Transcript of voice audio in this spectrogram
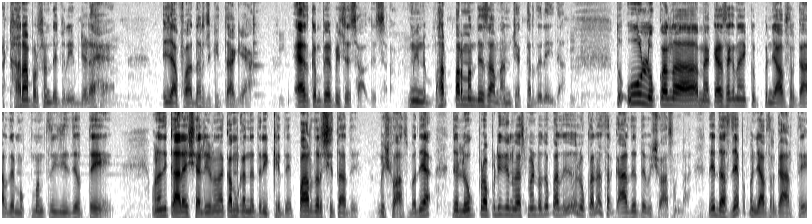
18% ਦੇ ਕਰੀਬ ਜਿਹੜਾ ਹੈ ਇਜ਼ਾਫਾ ਦਰਜ ਕੀਤਾ ਗਿਆ। ਐਜ਼ ਕੰਪੇਅਰ ਪਿਛਲੇ ਸਾਲ ਦੇ ਸਾਲ, ਮਹੀਨੇ, ਹਰ ਪਰ ਮੰਥ ਦੇ ਹਿਸਾਬ ਨਾਲ ਚੈੱਕ ਕਰਦੇ ਰਹੀਦਾ। ਤਾਂ ਉਹ ਲੋਕਾਂ ਦਾ ਮੈਂ ਕਹਿ ਸਕਦਾ ਇੱਕ ਪੰਜਾਬ ਸਰਕਾਰ ਦੇ ਮੁੱਖ ਮੰਤਰੀ ਜੀ ਦੇ ਉੱਤੇ ਉਹਨਾਂ ਦੀ ਕਾਰਜਸ਼ੈਲੀ, ਉਹਨਾਂ ਦਾ ਕੰਮ ਕਰਨ ਦੇ ਤਰੀਕੇ ਤੇ, ਪਾਰਦਰਸ਼ਿਤਾ ਤੇ ਵਿਸ਼ਵਾਸ ਵਧਿਆ ਤੇ ਲੋਕ ਪ੍ਰਾਪਰਟੀ ਦੀ ਇਨਵੈਸਟਮੈਂਟ ਉਦੋਂ ਕਰਦੇ ਜਦੋਂ ਲੋਕਾਂ ਦਾ ਸਰਕਾਰ ਦੇ ਉੱਤੇ ਵਿਸ਼ਵਾਸ ਹੁੰਦਾ। ਤੇ ਇਹ ਦੱਸਦੇ ਆ ਪੰਜਾਬ ਸਰਕਾਰ ਤੇ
